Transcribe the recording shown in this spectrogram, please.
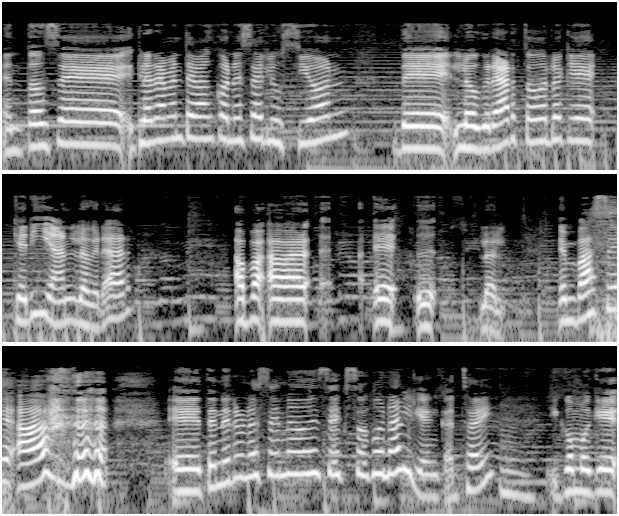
Entonces, claramente van con esa ilusión de lograr todo lo que querían lograr. a eh, eh, lol. En base a eh, tener una escena de sexo con alguien, ¿cachai? Mm. Y como que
